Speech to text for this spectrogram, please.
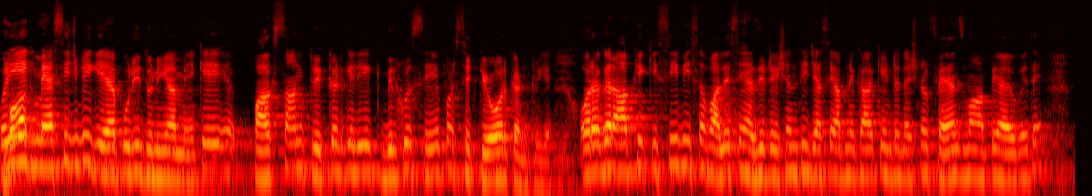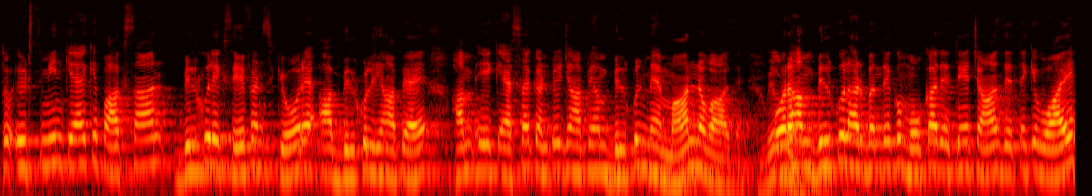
और ये एक मैसेज भी गया है पूरी दुनिया में कि पाकिस्तान क्रिकेट के लिए एक बिल्कुल सेफ़ और सिक्योर कंट्री है। और अगर आपकी किसी भी हवाले से हेजिटेशन थी जैसे आपने कहा कि इंटरनेशनल फैंस वहाँ पे आए हुए थे तो इट्स मीन क्या है कि पाकिस्तान बिल्कुल एक सेफ़ एंड सिक्योर है आप बिल्कुल यहाँ पे आए। हम एक ऐसा कंट्री जहाँ पे हम बिल्कुल मेहमान नवाज़ हैं। और हम बिल्कुल हर बंदे को मौका देते हैं चांस देते हैं कि वो आए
